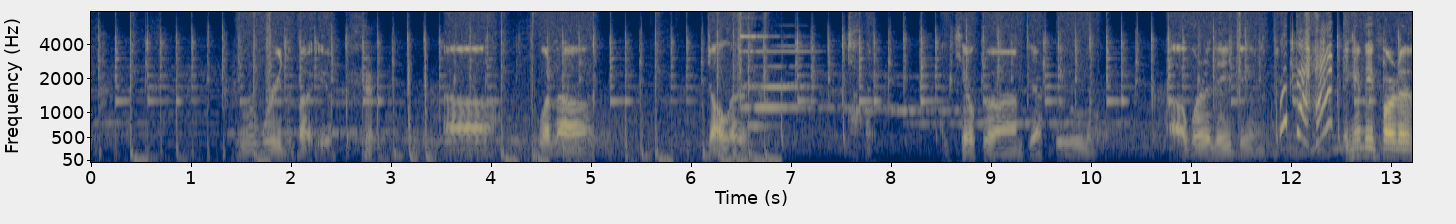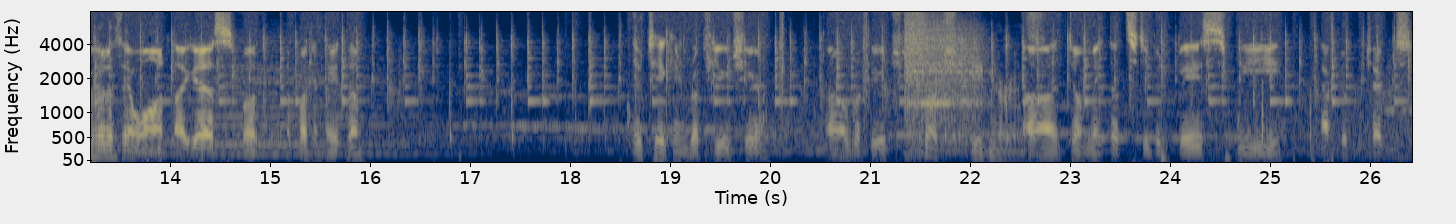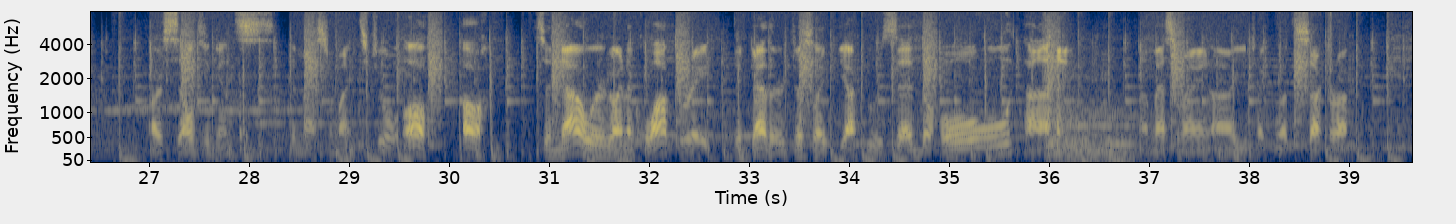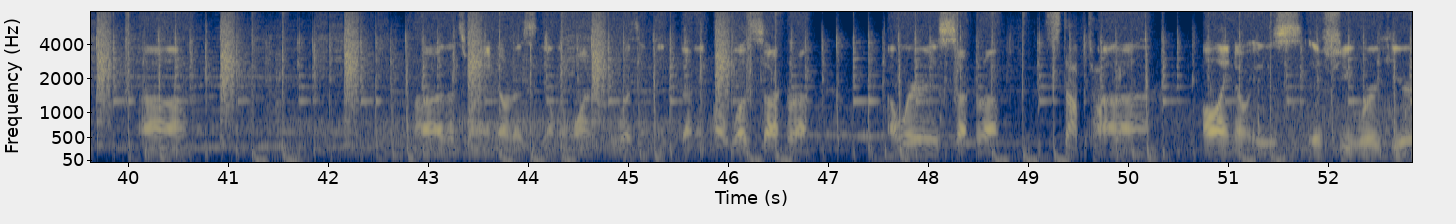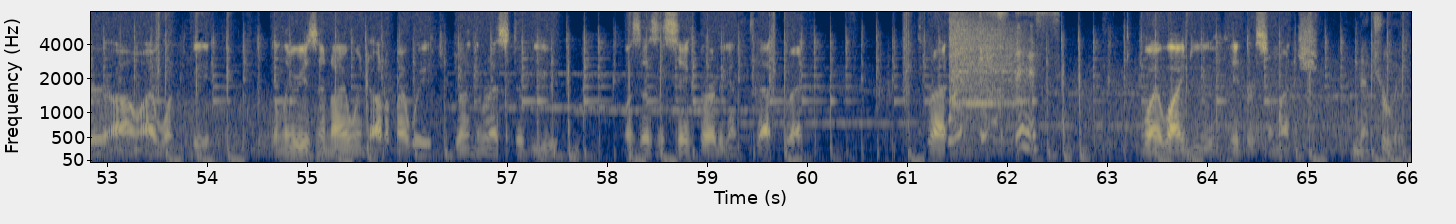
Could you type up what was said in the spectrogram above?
We were worried about you. uh, what a dollar. Kyoko and Byaku, uh, what are they doing? What the heck? They can be part of it if they want, I guess, but I fucking hate them. They're taking refuge here. Uh, refuge. Such ignorance. Uh, don't make that stupid face. We have to protect ourselves against the Mastermind's tool. Oh, oh, so now we're going to cooperate together, just like Yaku said the whole time. Uh, Mastermind, uh, you talked about Sakura. Um, uh, that's when I noticed the only one who wasn't in dining hall was Sakura. Uh, where is Sakura? Stop talking. Uh, all I know is if she were here, um, I wouldn't be. The only reason I went out of my way to join the rest of you was as a safeguard against that threat. Threat. What is this? Why? Why do you hate her so much? Naturally.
